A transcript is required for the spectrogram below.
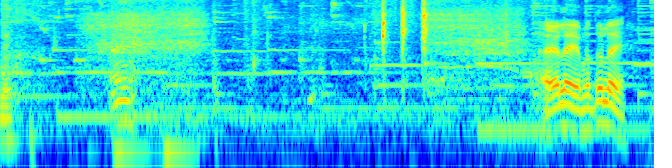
Nih. Ayo le, betul le?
